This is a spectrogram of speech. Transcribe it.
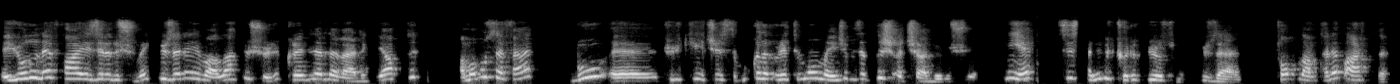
E, yolu ne? Faizleri düşürmek. Güzel eyvallah düşürdük. Kredileri de verdik, yaptık. Ama bu sefer bu e, Türkiye içerisinde bu kadar üretim olmayınca bize dış açığa dönüşüyor. Niye? Siz talebi körüklüyorsunuz. Güzel. Toplam talep arttı.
